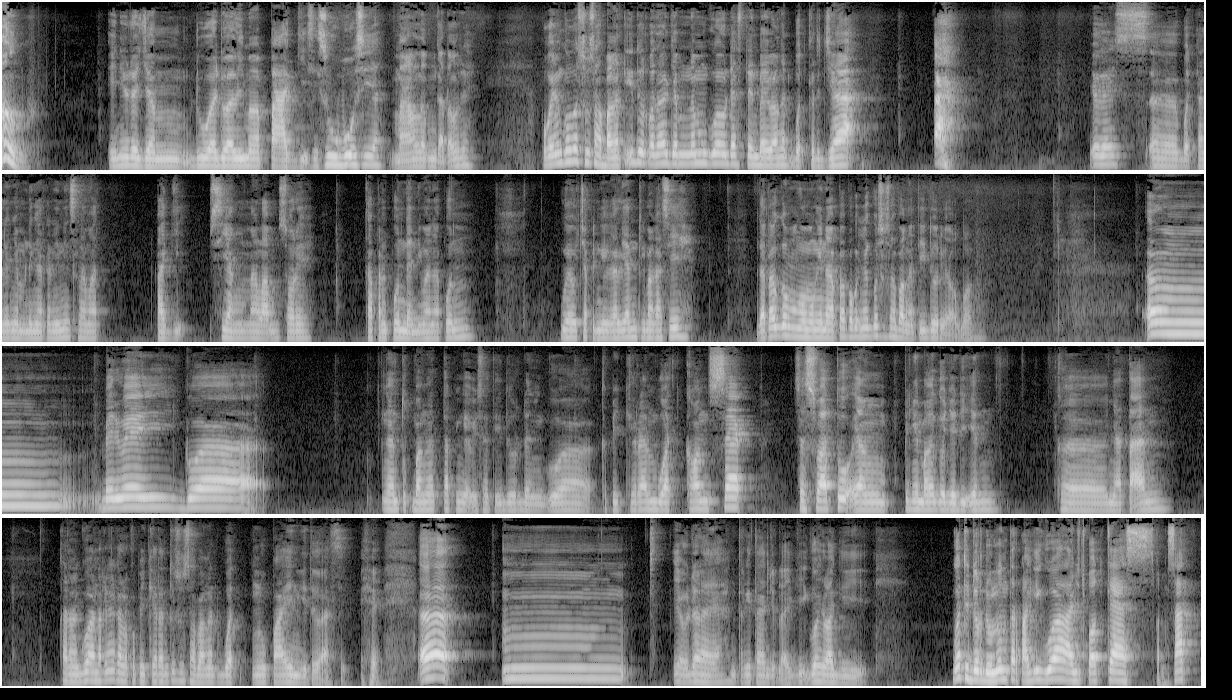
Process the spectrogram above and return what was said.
Oh. Ini udah jam 2.25 pagi sih, subuh sih ya, malam nggak tahu deh. Pokoknya gue susah banget tidur, padahal jam 6 gue udah standby banget buat kerja. Ah. Yo guys, eh, buat kalian yang mendengarkan ini selamat pagi, siang, malam, sore, kapan pun dan di mana pun. Gue ucapin ke kalian terima kasih. Gak tau gue mau ngomongin apa, pokoknya gue susah banget tidur ya Allah. Um, by the way, gue ngantuk banget tapi nggak bisa tidur dan gue kepikiran buat konsep sesuatu yang pingin banget gue jadiin kenyataan. Karena gue anaknya kalau kepikiran tuh susah banget buat ngelupain gitu asik. Eh hmm, ya udahlah ya ntar kita lanjut lagi. Gue lagi gue tidur dulu ntar pagi gue lanjut podcast. Bangsat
